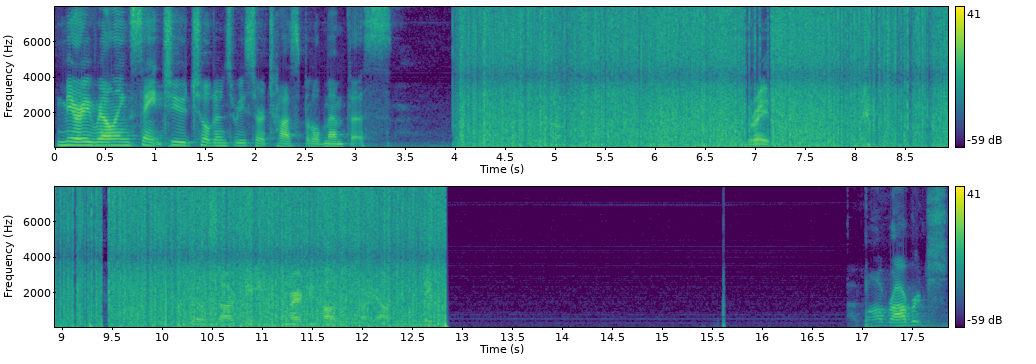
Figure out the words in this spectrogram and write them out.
Mary Relling, St. Jude Children's Research Hospital, Memphis. Great. Bill Sarkey, American College of Cardiology. Bob Roberts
